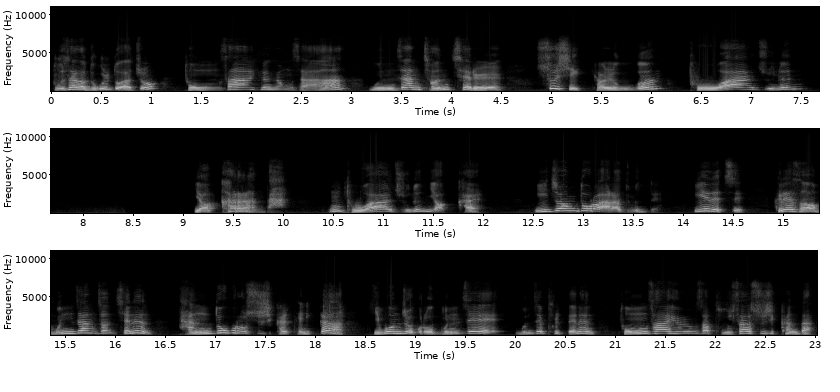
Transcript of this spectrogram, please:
부사가 누굴 도와줘? 동사, 형용사, 문장 전체를 수식, 결국은 도와주는 역할을 한다. 응? 도와주는 역할. 이 정도로 알아두면 돼. 이해됐지? 그래서 문장 전체는 단독으로 수식할 테니까 기본적으로 문제, 문제 풀 때는 동사, 형용사, 부사 수식한다.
